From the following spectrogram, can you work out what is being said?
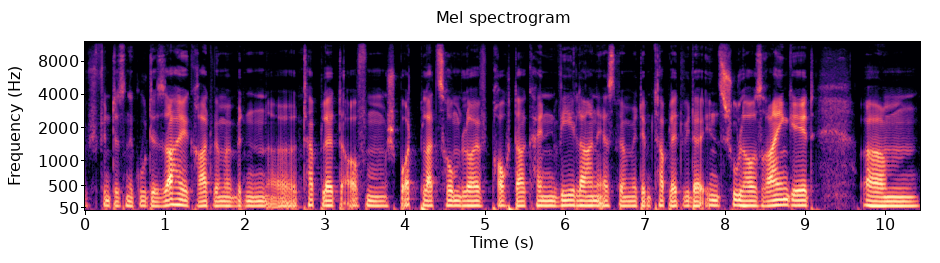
Ich finde das eine gute Sache, gerade wenn man mit einem äh, Tablet auf dem Sportplatz rumläuft, braucht da keinen WLAN, erst wenn man mit dem Tablet wieder ins Schulhaus reingeht. Ähm,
